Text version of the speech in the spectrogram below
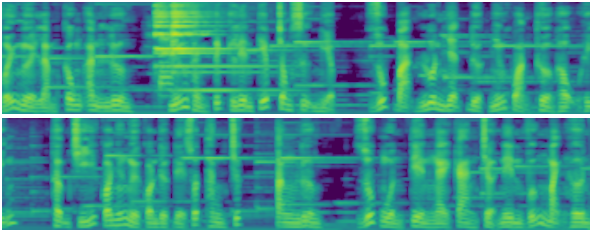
Với người làm công ăn lương, những thành tích liên tiếp trong sự nghiệp giúp bạn luôn nhận được những khoản thưởng hậu hĩnh, thậm chí có những người còn được đề xuất thăng chức, tăng lương, giúp nguồn tiền ngày càng trở nên vững mạnh hơn.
